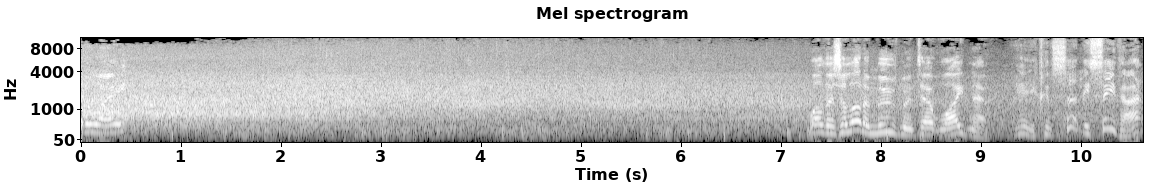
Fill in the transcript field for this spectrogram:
It away. Well, there's a lot of movement out wide now. Yeah, you can certainly see that.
